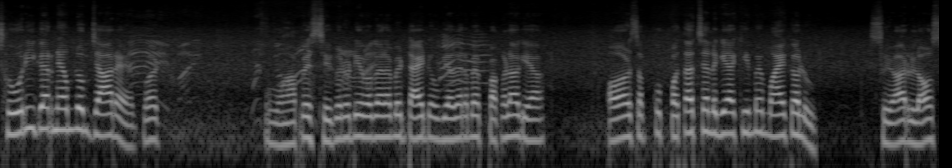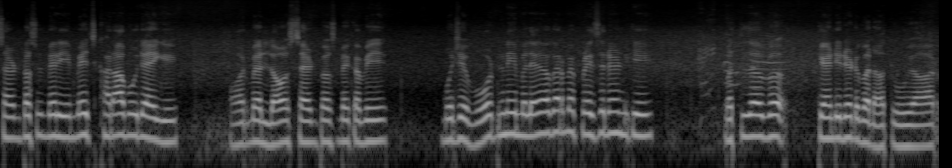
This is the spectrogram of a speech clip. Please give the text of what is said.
चोरी करने हम लोग जा रहे हैं बट वहाँ पे सिक्योरिटी वगैरह में टाइट हो गया, अगर मैं पकड़ा गया और सबको पता चल गया कि मैं माइकल हूँ सो यार लॉस सेंटर्स में मेरी इमेज ख़राब हो जाएगी और मैं लॉस सेंटर्स में कभी मुझे वोट नहीं मिलेगा अगर मैं प्रेसिडेंट की मतलब कैंडिडेट बनाता हूँ यार।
